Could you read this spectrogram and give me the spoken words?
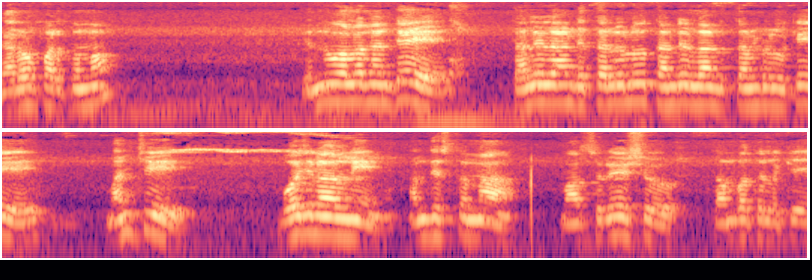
గర్వపడుతున్నాం. ఎందువల్లనంటే తల్లి లాంటి తల్లులు తండ్రి లాంటి తండ్రులకి మంచి భోజనాల్ని అందిస్తున్న మా సురేష్ దంపతులకి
